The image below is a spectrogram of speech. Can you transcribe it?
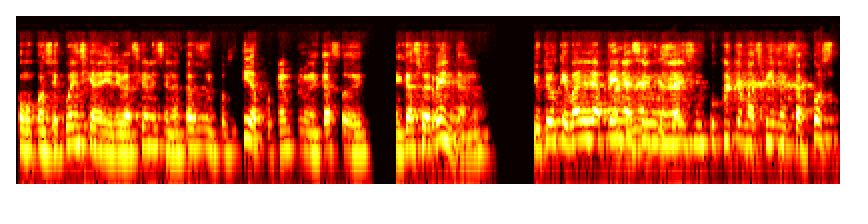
como consecuencia de elevaciones en las tasas impositivas, por ejemplo, en el caso de, en el caso de renta, ¿no? Yo creo que vale la pena hacer un análisis ser... un poquito más fino de estas cosas.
